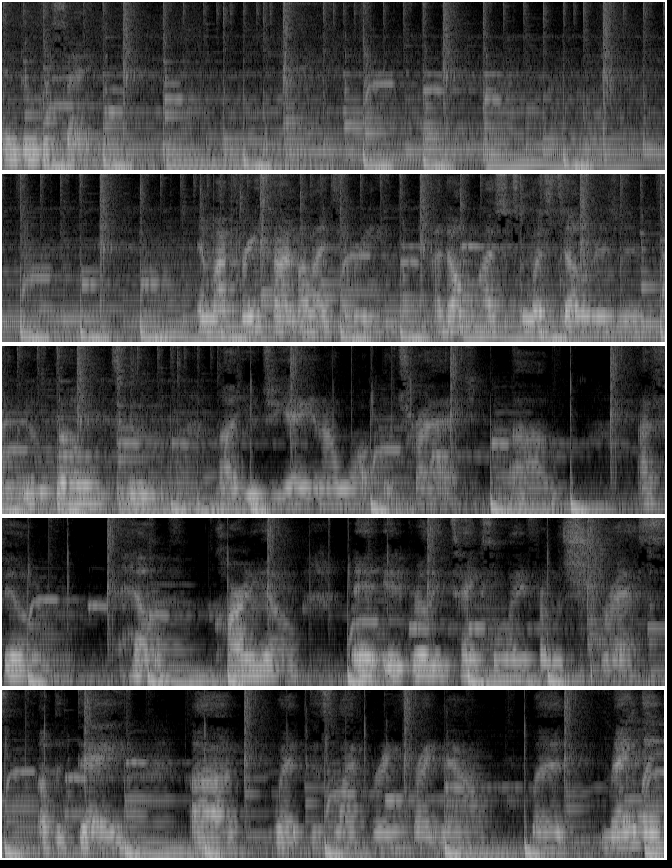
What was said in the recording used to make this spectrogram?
and do the same. In my free time, I like to read. I don't watch too much television. I do go to uh, UGA and I walk the track. I feel health, cardio, it, it, really takes away from the stress of the day, uh, what this life brings right now. But mainly,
